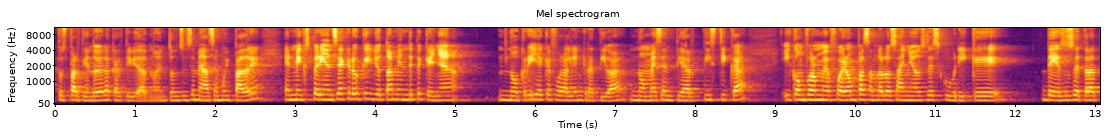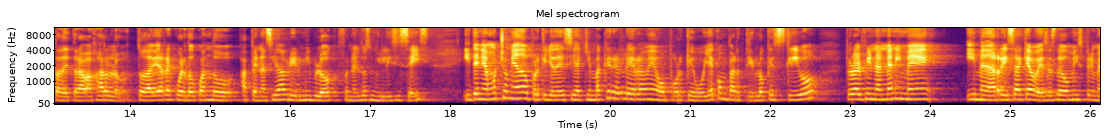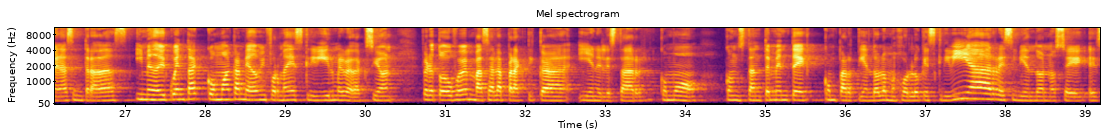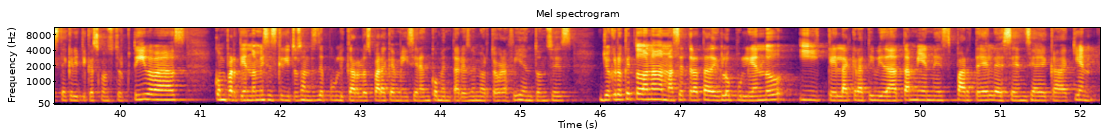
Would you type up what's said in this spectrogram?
pues partiendo de la creatividad, ¿no? Entonces se me hace muy padre. En mi experiencia creo que yo también de pequeña no creía que fuera alguien creativa, no me sentía artística y conforme fueron pasando los años descubrí que de eso se trata, de trabajarlo. Todavía recuerdo cuando apenas iba a abrir mi blog, fue en el 2016, y tenía mucho miedo porque yo decía, ¿quién va a querer leerme o porque voy a compartir lo que escribo? Pero al final me animé y me da risa que a veces leo mis primeras entradas y me doy cuenta cómo ha cambiado mi forma de escribir, mi redacción, pero todo fue en base a la práctica y en el estar como constantemente compartiendo a lo mejor lo que escribía, recibiendo, no sé, este, críticas constructivas, compartiendo mis escritos antes de publicarlos para que me hicieran comentarios de mi ortografía. Entonces, yo creo que todo nada más se trata de irlo puliendo y que la creatividad también es parte de la esencia de cada quien.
